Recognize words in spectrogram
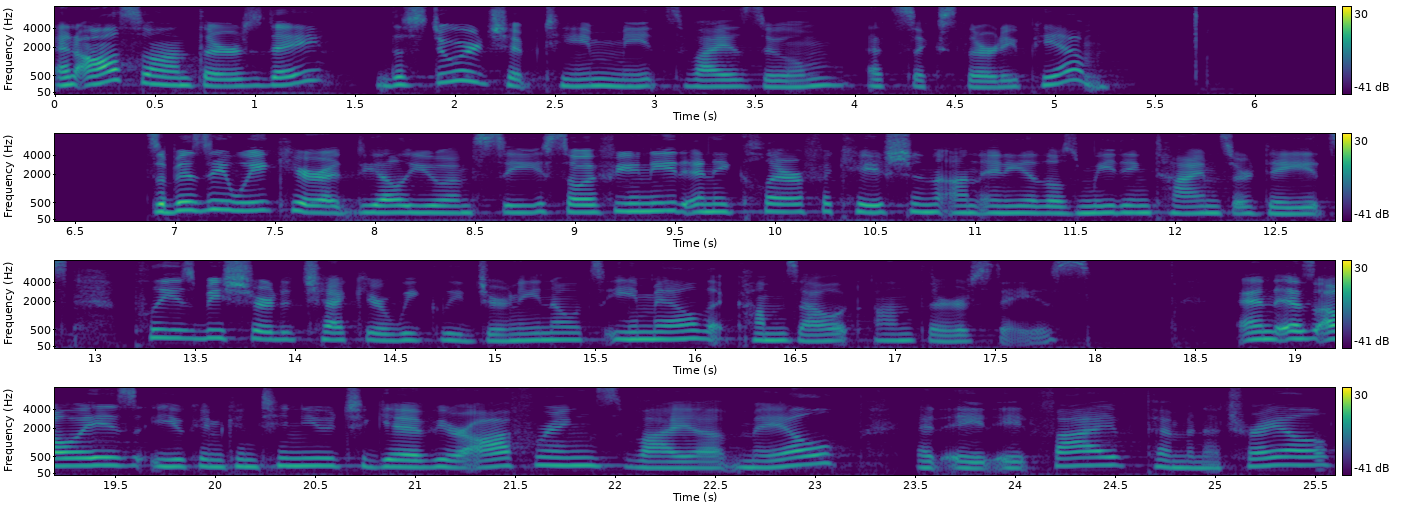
And also on Thursday, the stewardship team meets via Zoom at 6:30 p.m. It's a busy week here at DLUMC, so if you need any clarification on any of those meeting times or dates, please be sure to check your weekly journey notes email that comes out on Thursdays. And as always, you can continue to give your offerings via mail at 885 Pembina Trail.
